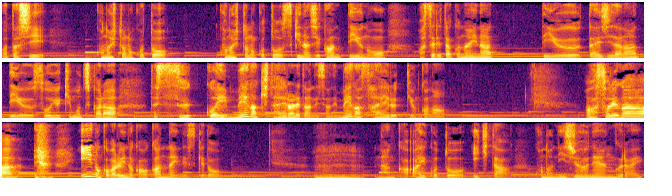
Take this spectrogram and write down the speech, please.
私この人のことこの人のことを好きな時間っていうのを忘れたくないなっていう大事だなっていうそういう気持ちから私すっごい目が鍛えられたんですよね。目が冴えるっていうんかな。あそれが いいのか悪いのか分かんないんですけど。うんなんか愛子と生きたこの20年ぐらい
